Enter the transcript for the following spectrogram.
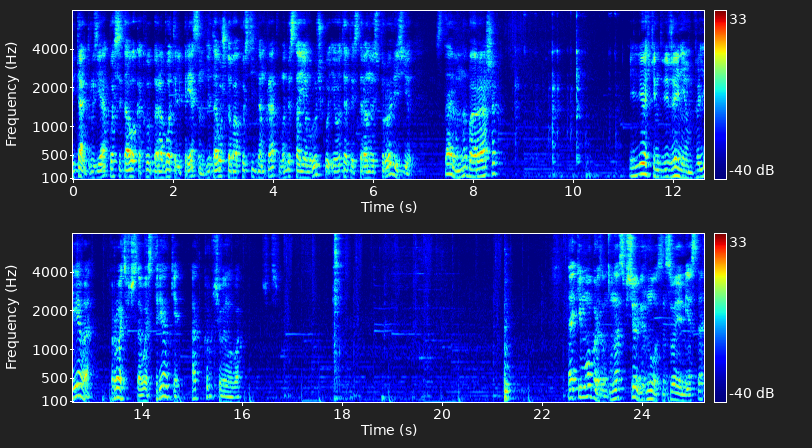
Итак, друзья, после того, как вы поработали прессом, для того, чтобы опустить домкрат, мы достаем ручку и вот этой стороной с прорезью ставим на барашек. И легким движением влево, против часовой стрелки, откручиваем его. Таким образом, у нас все вернулось на свое место.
